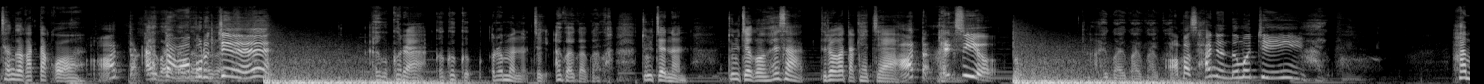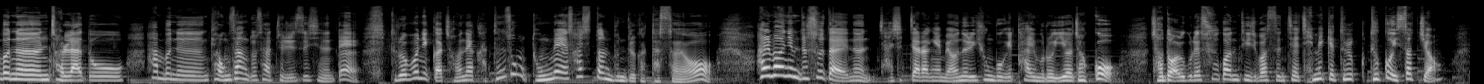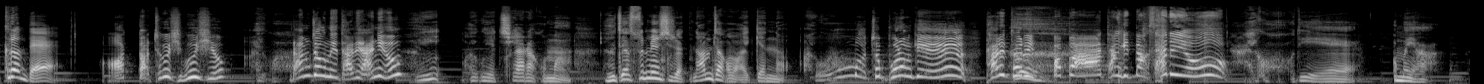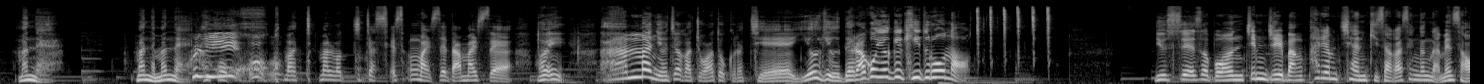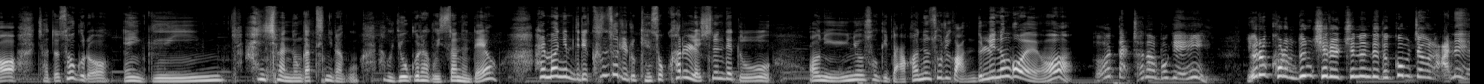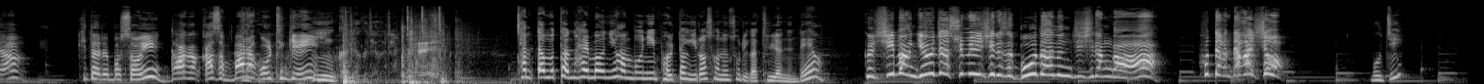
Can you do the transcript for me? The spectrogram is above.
장가 갔다고. 아따 갔다 아이고, 와버렸지. 아이고 그래 그 그 그, 그러면은 저기 아이고 아이고 아이고 아이고. 둘째는 둘째가 회사 들어갔다 했지. 아따 백수요. 아이고 아이고 아이고 아이고. 아마 4년 넘었지. 아이고 한 분은 전라도, 한 분은 경상도 사투리를 쓰시는데 들어보니까 전에 같은 송- 동네에 사시던 분들 같았어요. 할머님들 수다에는 자식 자랑의 며느리 흉보기 타임으로 이어졌고 저도 얼굴에 수건 뒤집어 쓴 채 재밌게 들, 듣고 있었죠. 그런데 아따 저것이 무엇이요? 아이고. 남정네 다리 아니요? 에이, 아이고 얘 치아라고 마 여자 수면실에 남자가 와 있겠노. 아이고 엄마 저 보란 게 다리털이 빳빳한 게 딱 사네요. 아이고 어디 엄마야 맞네 맞네 맞네 그지? 어, 어. 그만 참말로 진짜 세상 말세다 말세 어이 암만 여자가 좋아도 그렇지 여기 어디라고 여기 기 들어오노 뉴스에서 본 찜질방 파렴치한 기사가 생각나면서 저도 속으로 에이그 한심한 놈 같으니라고 하고 욕을 하고 있었는데요. 할머님들이 큰 소리로 계속 화를 내시는데도 아니 이 녀석이 나가는 소리가 안 들리는 거예요. 어따 쳐다보게. 여러 코럼 눈치를 주는데도 꼼짝을 안 해야. 기다려봤어. 이? 나가 가서 말하고 올 텐게. 응 그래 그래 그래. 참다 못한 할머니 한 분이 벌떡 일어서는 소리가 들렸는데요. 그 시방 여자 수면실에서 뭐하는 짓이란가? 후딱 나가쇼. 뭐지?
